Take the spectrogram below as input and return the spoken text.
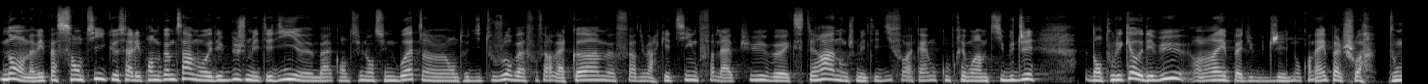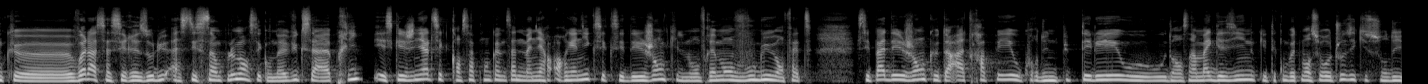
non, on n'avait pas senti que ça allait prendre comme ça. Moi, au début, je m'étais dit, euh, bah, quand tu lances une boîte, euh, on te dit toujours, bah, faut faire de la com, faut faire du marketing, faut faire de la pub, etc. Donc, je m'étais dit, il faudra quand même qu'on prévoie un petit budget. Dans tous les cas, au début, on n'en avait pas du budget, donc on n'avait pas le choix. Donc, euh, voilà, ça s'est résolu assez simplement. C'est qu'on a vu que ça a pris. Et ce qui est génial, c'est que quand ça prend comme ça de manière organique, c'est que c'est des gens qui l'ont vraiment voulu, en fait. C'est pas des gens que tu as attrapés au cours d'une pub télé ou dans un magazine qui étaient complètement sur autre chose et qui se sont dit,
